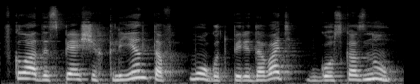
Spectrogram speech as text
Вклады спящих клиентов могут передавать в госказну.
